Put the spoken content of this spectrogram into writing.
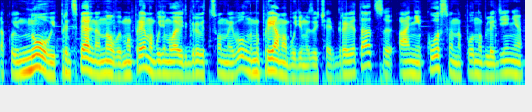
такой новый, принципиально новый. Мы прямо будем ловить гравитационные волны, мы прямо будем изучать гравитацию, а не косвенно по наблюдению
